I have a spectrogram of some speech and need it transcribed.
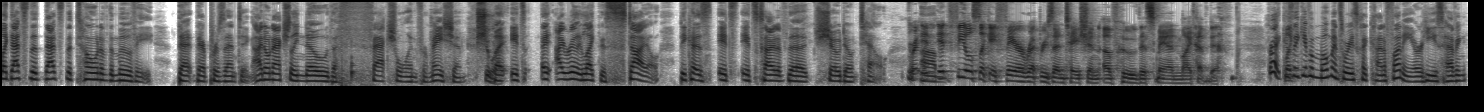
Like that's the that's the tone of the movie that they're presenting. I don't actually know the factual information. Sure. But it's I, I really like this style because it's it's kind of the show don't tell. Right. It, Um, it feels like a fair representation of who this man might have been. Right, because Like- they give him moments where he's like kind of funny, or he's having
